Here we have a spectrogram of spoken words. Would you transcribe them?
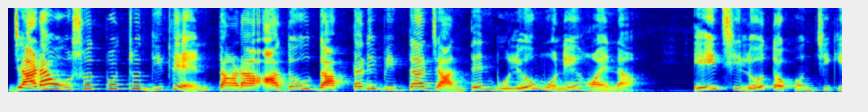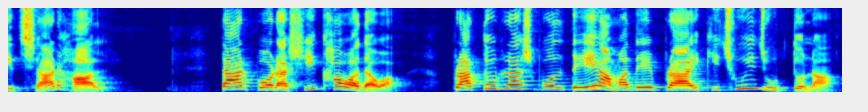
যারা ওষুধপত্র দিতেন, তারা আদৌ ডাক্তারি বিদ্যা জানতেন বলেও মনে হয় না। এই ছিল তখন চিকিৎসার হাল। তারপর আসি খাওয়া দাওয়া প্রাতরাস বলতে আমাদের প্রায় কিছুই জুটত না।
